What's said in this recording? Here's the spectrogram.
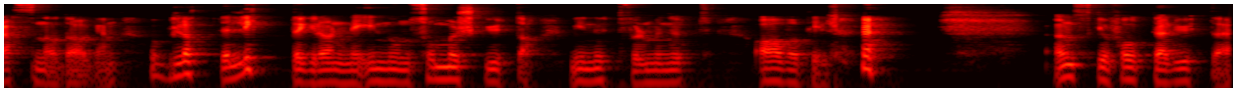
resten av dagen og glatte litt innom sommerskuta minutt for minutt av og til. ønsker folk der ute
